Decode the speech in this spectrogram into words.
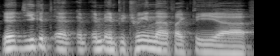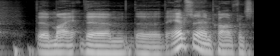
You, you could, and, in between that, like the uh, the my the, the the Amsterdam conference,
